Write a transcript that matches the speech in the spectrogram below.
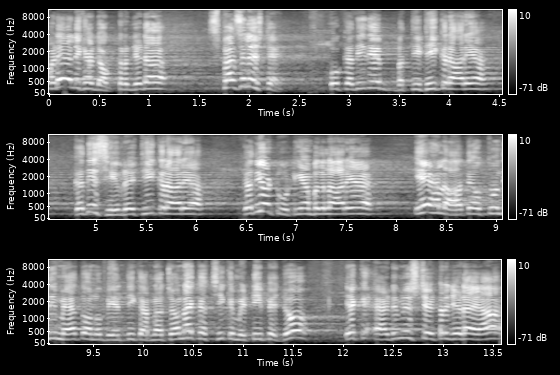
ਪੜ੍ਹਿਆ ਲਿਖਿਆ ਡਾਕਟਰ ਜਿਹੜਾ ਸਪੈਸ਼ਲਿਸਟ ਹੈ ਉਹ ਕਦੀ ਤੇ ਬੱਤੀ ਠੀਕ ਕਰਾ ਰਿਹਾ, ਕਦੀ ਸੀਵਰੇਜ ਠੀਕ ਕਰਾ ਰਿਹਾ, ਕਦੀ ਉਹ ਟੂਟੀਆਂ ਬਦਲਾ ਰਿਹਾ। ਇਹ ਹਾਲਾਤ ਹੈ, ਉੱਥੋਂ ਦੀ ਮੈਂ ਤੁਹਾਨੂੰ ਬੇਨਤੀ ਕਰਨਾ ਚਾਹੁੰਦਾ, ਇੱਕ ਅੱਛੀ ਕਮੇਟੀ ਭੇਜੋ। ਇੱਕ ਐਡਮਿਨਿਸਟ੍ਰੇਟਰ ਜਿਹੜਾ ਆ,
